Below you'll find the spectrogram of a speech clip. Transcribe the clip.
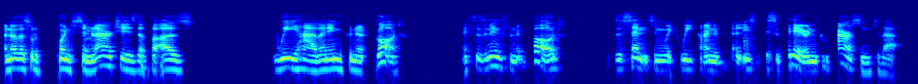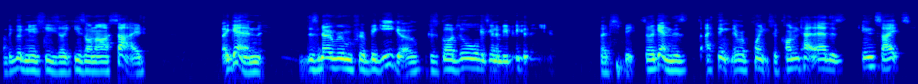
another sort of point of similarity is that for us, we have an infinite God. If there's an infinite God, there's a sense in which we kind of at least disappear in comparison to that. the good news is he's, he's on our side. Again, there's no room for a big ego because God's always going to be bigger than you, so to speak. So again, there's I think there are points of contact there. There's insights.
